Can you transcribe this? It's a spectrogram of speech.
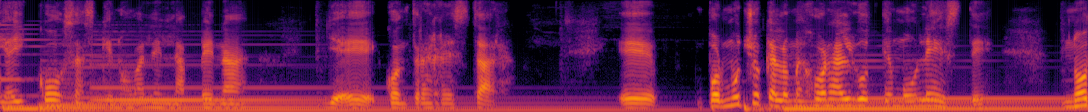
y hay cosas que no valen la pena eh, contrarrestar. Eh, por mucho que a lo mejor algo te moleste, no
